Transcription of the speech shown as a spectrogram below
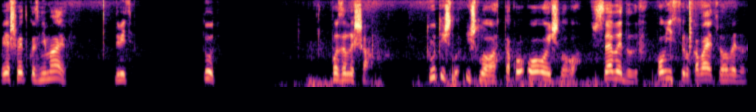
Бо я швидко знімаю. Дивіться. Тут позалишав. Тут йшло, йшло тако, о, о, йшло, о. Все видалив. Повністю рукава я цього видалив.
